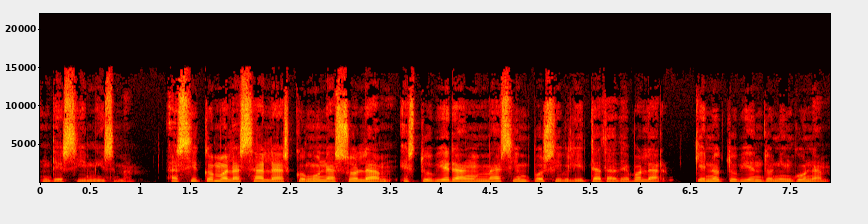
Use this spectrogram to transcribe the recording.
de sí misma. Así como las alas con una sola estuvieran más imposibilitadas de volar, que no tuviendo ninguna,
